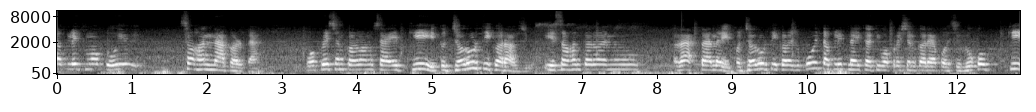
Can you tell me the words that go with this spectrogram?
તકલીફમાં કોઈ સહન ના કરતા. ઓપરેશન કરવાનું સાહેબ કે, તો જરૂરથી કરાવજો. એ સહન કરવાનું રાખતા નહીં, પણ જરૂરથી કરાવજો. કોઈ તકલીફ નહીં થતી ઓપરેશન કર્યા પછી. લોકો કે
